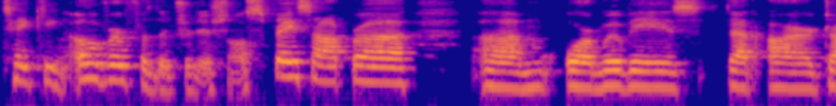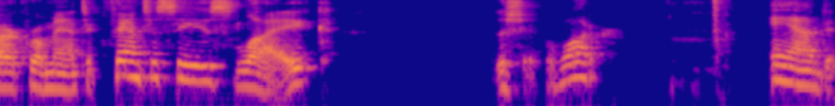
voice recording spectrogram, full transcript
taking over for the traditional space opera, um, or movies that are dark romantic fantasies like The Shape of Water. And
